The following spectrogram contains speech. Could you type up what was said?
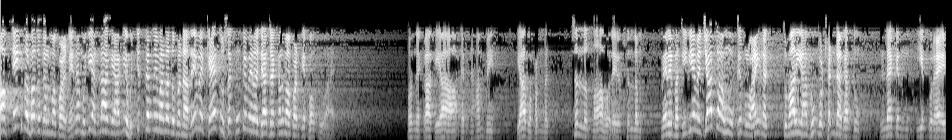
آپ ایک دفعہ تو کلمہ پڑھ لیں نا مجھے اللہ کے آگے حجت کرنے والا تو بنا دیں میں کہہ تو سکوں کہ میرا چاچا کلمہ پڑھ کے فوت ہوا ہے۔ انہوں نے کہا کہ ابن ہم میں یا محمد صلی اللہ علیہ وسلم، میرے بھتیجے، میں چاہتا ہوں کہ تمہاری آنکھوں کو ٹھنڈا کر دوں۔ لیکن یہ قریش،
